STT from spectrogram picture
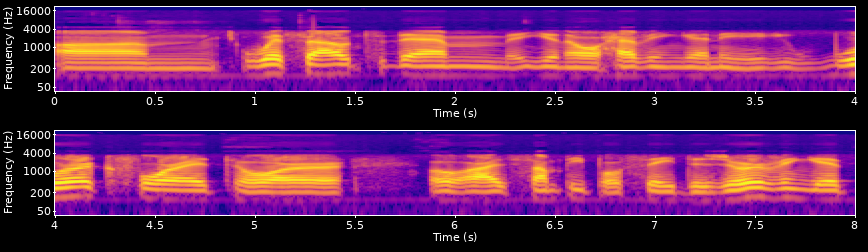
Um, without them, you know, having any work for it, or, or as some people say, deserving it,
